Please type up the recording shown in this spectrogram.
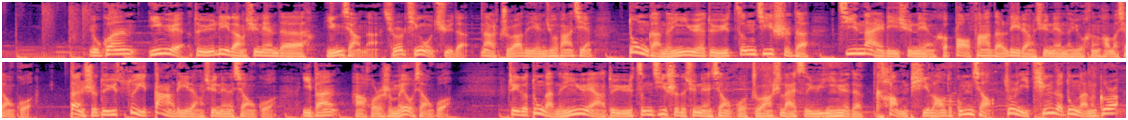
有关音乐对于力量训练的影响呢，其实挺有趣的。那主要的研究发现。动感的音乐对于增肌式的肌耐力训练和爆发的力量训练呢有很好的效果，但是对于最大力量训练的效果一般啊，或者是没有效果。这个动感的音乐啊，对于增肌式的训练效果主要是来自于音乐的抗疲劳的功效，就是你听着动感的歌。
